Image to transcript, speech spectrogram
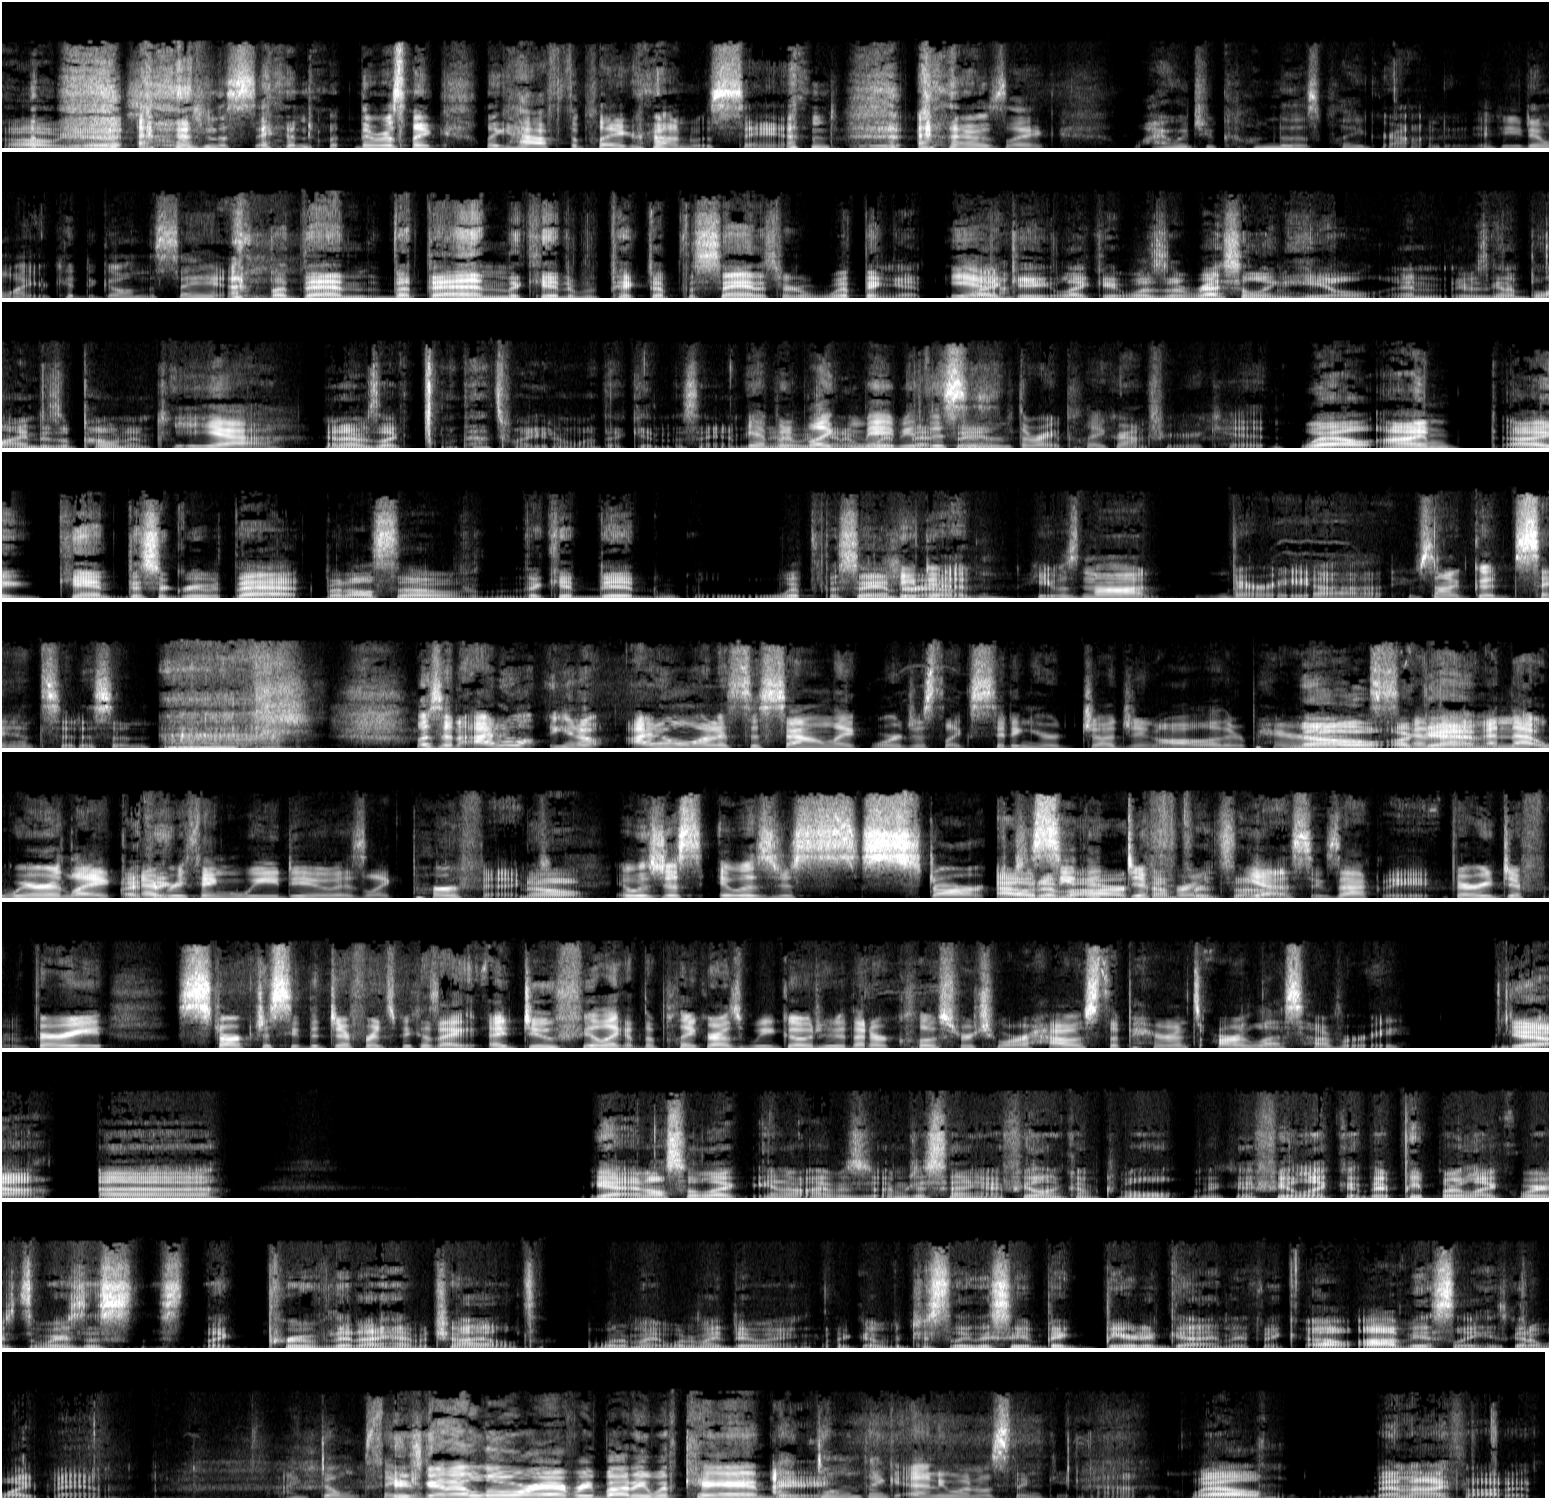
Oh yes, and the sand there was like like half the playground was sand. And I was like, why would you come to this playground if you didn't want your kid to go in the sand? but then but then the kid picked up the sand and started whipping it Yeah. like it like it was a wrestling heel and it was going to blind his opponent. Yeah. And I was like, that's why you don't want that kid in the sand. You Yeah, but like maybe this sand. isn't the right playground for your kid. Well, I'm I can't disagree with that, but also the kid did whip the sand He around. did. He was not very uh he was not a good sand citizen. Listen, I don't, you know, I don't want us to sound like we're just like sitting here judging all other parents. No, and that- again, and that, we're like I everything we do is like perfect. No. it was just, it was just stark Out to of see our the comfort difference. zone. Yes, exactly. Very different, very stark to see the difference because I, I do feel like at the playgrounds we go to that are closer to our house, the parents are less hovery. Yeah. Uh yeah, and also like, you know, I was I'm just saying I feel uncomfortable. Like I feel like there people are like where's where's this, this like prove that I have a child? What am I what am I doing? Like I'm just like they see a big bearded guy and they think, "Oh, obviously he's got a white van. I don't think He's going to lure everybody with candy." I don't think anyone was thinking that Well, then I thought it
